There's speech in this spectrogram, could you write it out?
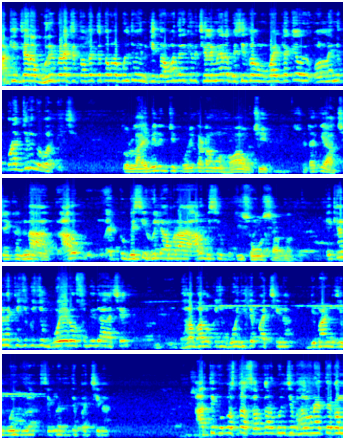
বাকি যারা ঘুরে বেড়াচ্ছে তাদেরকে তো আমরা বলতে পারি কিন্তু আমাদের এখানে ছেলেমেয়েরা বেশিরভাগ মোবাইলটাকে ওই অনলাইনে পড়ার জন্য ব্যবহার করছে। তো লাইব্রেরির যে পরিকাঠামো হওয়া উচিত সেটা কি আছে এখানে? না আরও একটু বেশি হলে আমরা আরও বেশি কি সমস্যা আপনাদের? এখানে কিছু কিছু বইয়ের অসুবিধা আছে। ভালো ভালো কিছু বই দিতে পারছি না। ডিমান্ড যে বইগুলো সেগুলো দিতে পারছি না। আর্থিক অবস্থা সরকার বলছে ভালো নাই তো এখন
